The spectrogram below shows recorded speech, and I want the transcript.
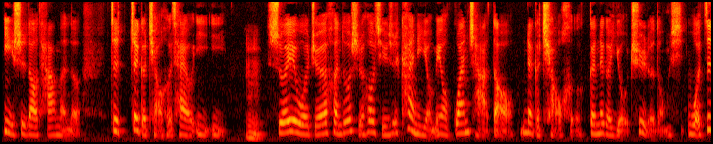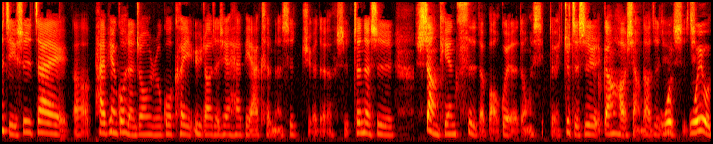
意识到它们了，这这个巧合才有意义。嗯所以我觉得很多时候其实是看你有没有观察到那个巧合跟那个有趣的东西。我自己是在呃拍片过程中，如果可以遇到这些 happy accident，是觉得是真的是上天赐的宝贵的东西。对，就只是刚好想到这件事情。我有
